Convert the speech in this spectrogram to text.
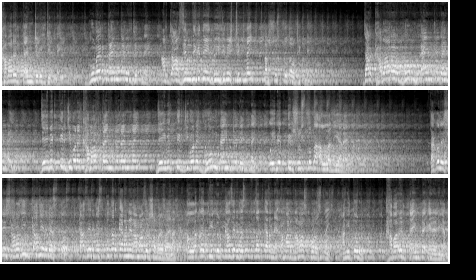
খাবারের টাইম টেবিল ঠিক নেই, ঘুমের টাইম টেবিল ঠিক নেই, আর যার জিন্দিগিতে এই দুই জিনিস ঠিক নেই, তার সুস্থতাও ঠিক নেই। যার খাবার আর ঘুম টাইম টু টাইম নেই, যেই ব্যক্তির জীবনে খাবার টাইম টু টাইম নাই, যেই ব্যক্তির জীবনে ঘুম টাইম টু টাইম নাই, ওই ব্যক্তির সুস্থতা আল্লাহ নিয়ে নেয়। তাহলে সে সারাদিন কাজের ব্যস্ত, কাজের ব্যস্ততার কারণে নামাজের সময় পায় না। আল্লাহ কয়, তুই তোর কাজের ব্যস্ততার কারণে আমার নামাজ পড়স নাই, আমি তোর খাবারের টাইমটা কেড়ে নিলাম।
